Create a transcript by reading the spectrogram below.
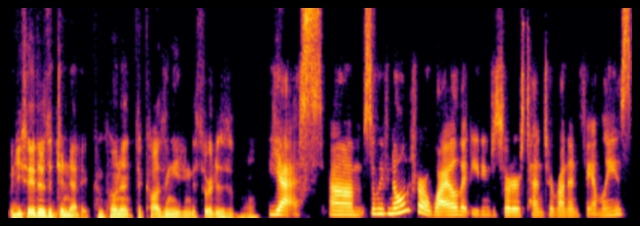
would you say there's a genetic component to causing eating disorders as well? Yes. Um, so we've known for a while that eating disorders tend to run in families.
